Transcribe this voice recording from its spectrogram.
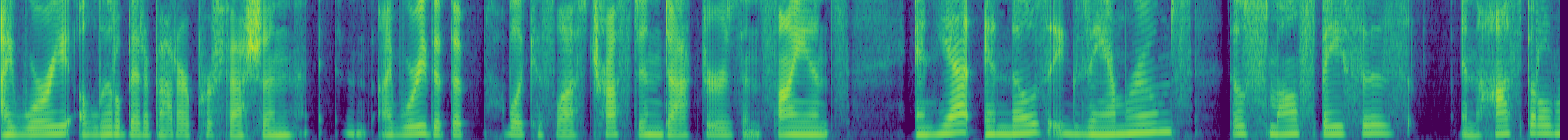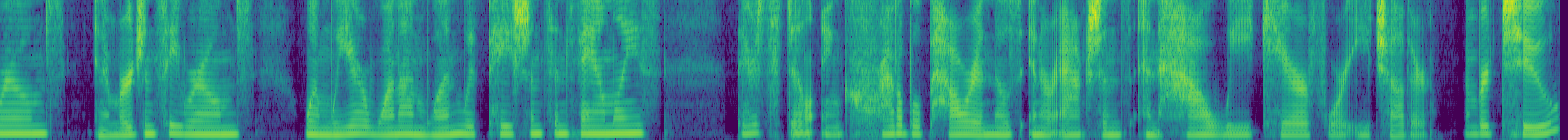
I worry a little bit about our profession. I worry that the public has lost trust in doctors and science. And yet, in those exam rooms, those small spaces, in the hospital rooms, in emergency rooms, when we are one on one with patients and families, there's still incredible power in those interactions and how we care for each other. Number two,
